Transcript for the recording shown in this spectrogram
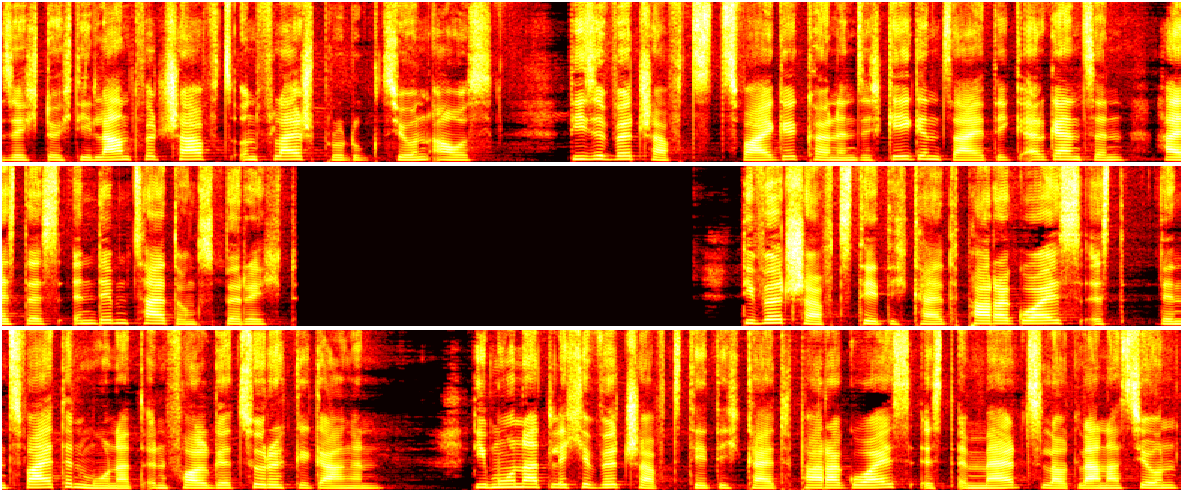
sich durch die Landwirtschafts- und Fleischproduktion aus. Diese Wirtschaftszweige können sich gegenseitig ergänzen, heißt es in dem Zeitungsbericht. Die Wirtschaftstätigkeit Paraguays ist den zweiten Monat in Folge zurückgegangen. Die monatliche Wirtschaftstätigkeit Paraguays ist im März laut La Nation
